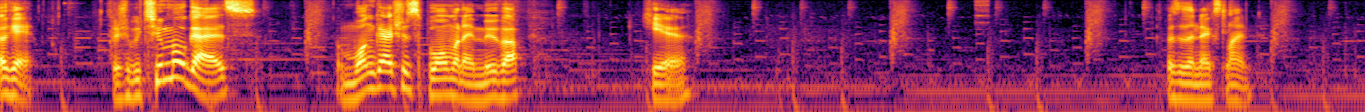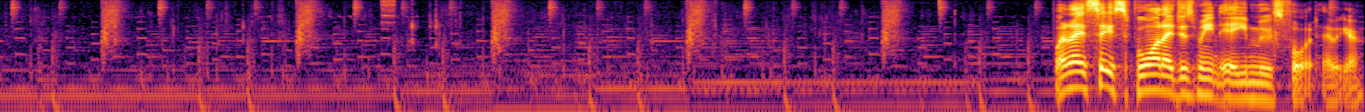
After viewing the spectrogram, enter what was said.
Okay. There should be two more guys. And one guy should spawn when I move up here. This is the next line? When I say spawn, I just mean he moves forward. There we go.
